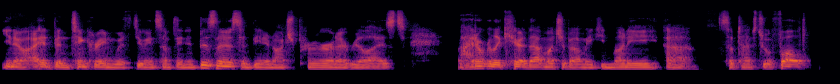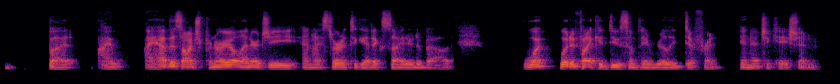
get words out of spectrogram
you know i had been tinkering with doing something in business and being an entrepreneur and i realized i don't really care that much about making money uh, sometimes to a fault but i i have this entrepreneurial energy and i started to get excited about what what if i could do something really different in education?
